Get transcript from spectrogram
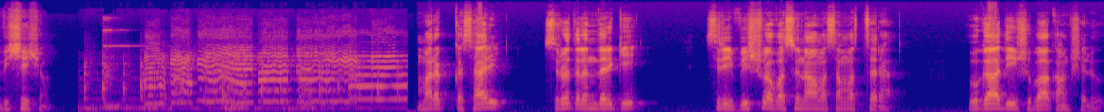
విశేషం. మరొక్కసారి శ్రోతలందరికీ శ్రీ విశ్వ వసునామ సంవత్సర ఉగాది శుభాకాంక్షలు.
